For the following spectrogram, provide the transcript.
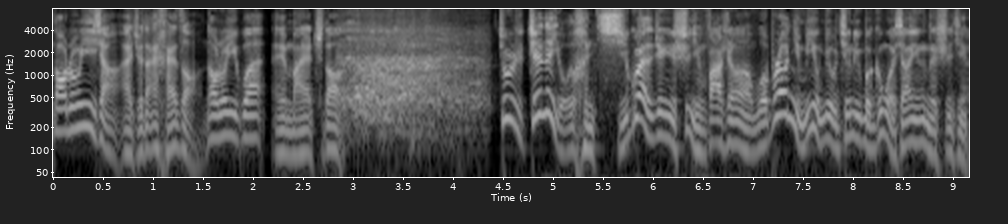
闹钟一响，哎，觉得哎还早；闹钟一关，哎呀妈呀，迟到了。就是真的有很奇怪的这个事情发生啊！我不知道你们有没有经历过跟我相应的事情，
